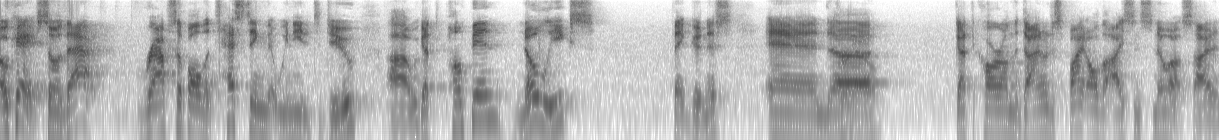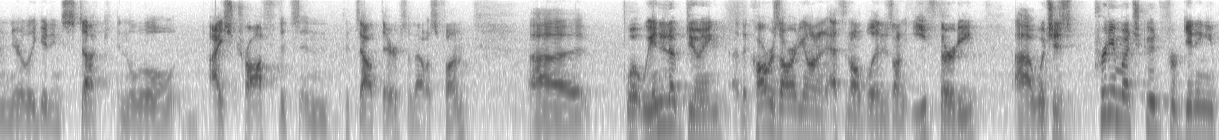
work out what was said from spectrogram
Okay, so that wraps up all the testing that we needed to do. Uh, we got the pump in, no leaks, thank goodness, and uh, got the car on the dyno despite all the ice and snow outside and nearly getting stuck in the little ice trough that's in that's out there. So that was fun. Uh, what we ended up doing, uh, the car was already on an ethanol blend. It was on E30, uh, which is pretty much good for getting you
